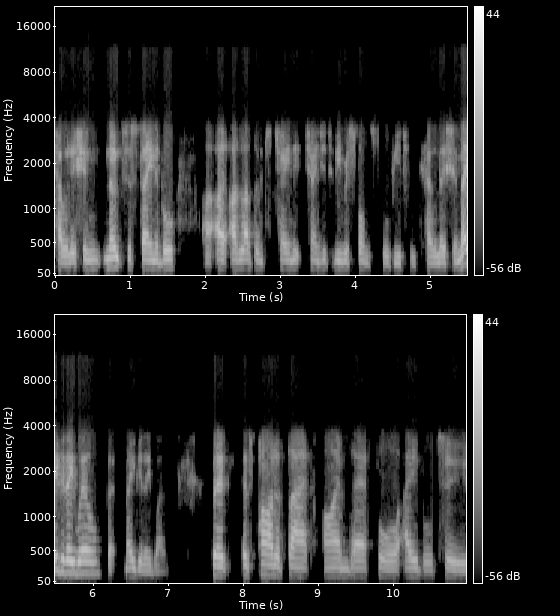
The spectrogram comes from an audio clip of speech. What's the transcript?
coalition. Note sustainable. I, would love them to change it, change it to be responsible beautiful coalition. Maybe they will, but maybe they won't. But as part of that, I'm therefore able to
